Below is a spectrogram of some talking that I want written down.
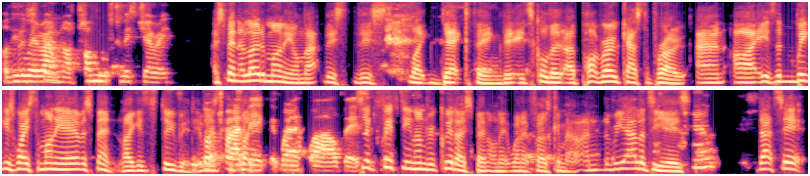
or the I other way around, spent- not Tom used to miss Jerry. I spent a load of money on that this this like deck thing. It's called a, a Rodecaster Pro, and I it's the biggest waste of money I ever spent. Like it's stupid. You've it got was to try and like, make it worthwhile. Basically. It's like fifteen hundred quid I spent on it when it first came out, and the reality is that's it.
